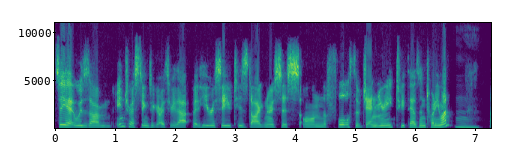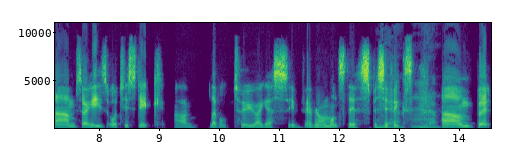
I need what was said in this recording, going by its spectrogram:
so yeah, it was um interesting to go through that, but he received his diagnosis on the 4th of January 2021. Hmm. Um so he's autistic um level 2, I guess, if everyone wants the specifics. Mm. Yeah. Um but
